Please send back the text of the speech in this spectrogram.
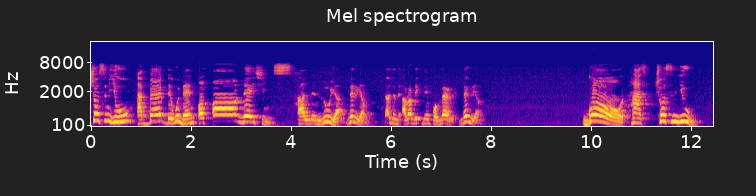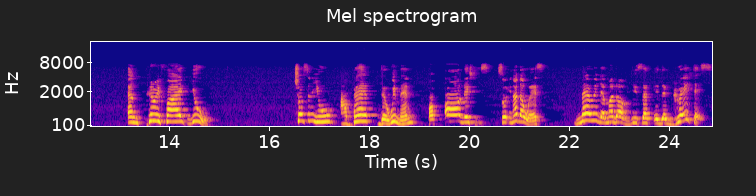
chosen you above the women of all nations. Hallelujah. Miriam, that's an Arabic name for Mary. Miriam. God has chosen you and purified you, chosen you above the women of all nations. So, in other words, Mary, the mother of Jesus, is the greatest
